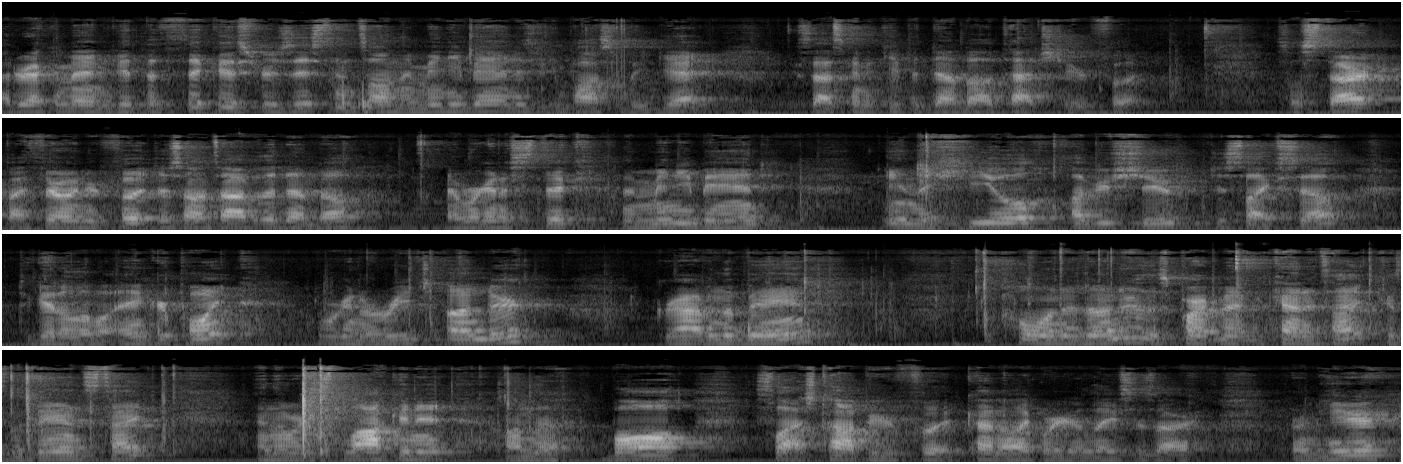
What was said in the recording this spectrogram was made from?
I'd recommend get the thickest resistance on the mini band as you can possibly get because that's going to keep the dumbbell attached to your foot. So start by throwing your foot just on top of the dumbbell and we're going to stick the mini band in the heel of your shoe just like so to get a little anchor point. We're going to reach under, grabbing the band, pulling it under. This part might be kind of tight because the band's tight and then we're just locking it on the ball slash top of your foot, kind of like where your laces are. From here,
